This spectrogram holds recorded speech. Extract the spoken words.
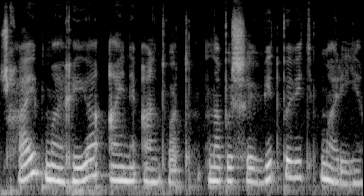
Schreib Maria eine Antwort. Напиши відповідь Марії.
